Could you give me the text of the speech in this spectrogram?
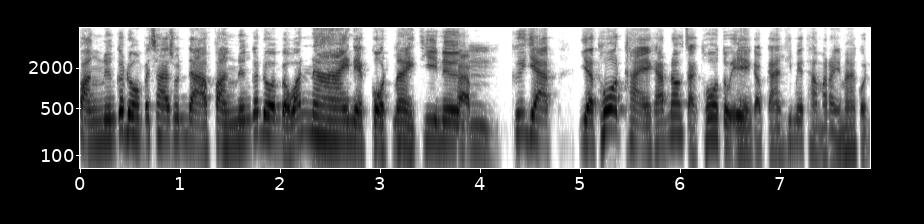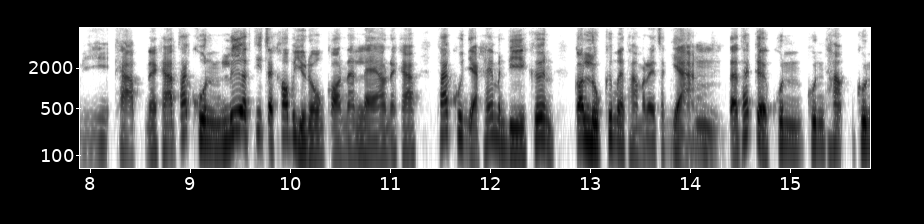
ฝั่งหนึ่งก็โดนประชาชนด่าฝั่งหนึ่งก็โดนแบบว่านายเนี่ยกดมาอีกทีนึง ครับ อืม คืออย่าอย่าโทษใครครับ นอกจากโทษตัวเองกับการที่ไม่ทำอะไรมากกว่านี้ครับนะครับ ถ้าคุณเลือกที่จะเข้าไปอยู่ในองค์กรนั้นแล้วนะครับ ถ้าคุณอยากให้มันดีขึ้นก็ลุกขึ้นมาทำอะไรสักอย่าง อืม แต่ถ้าเกิดคุณคุณทำคุณ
